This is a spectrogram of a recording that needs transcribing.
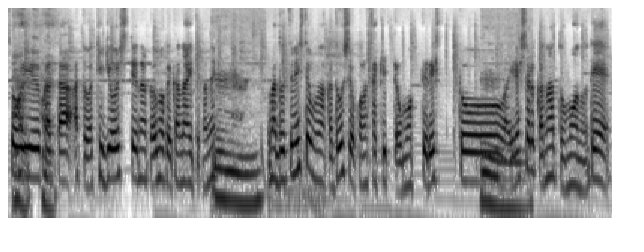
そういう方、あとは起業してなんかうまくいかないとかね、うん。まあ、どっちにしてもなんかどうしようこの先って思ってる人はいらっしゃるかなと思うので、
